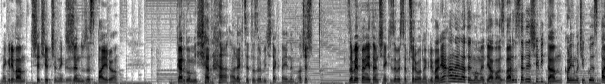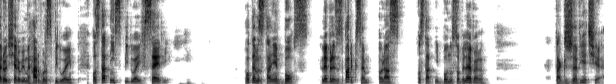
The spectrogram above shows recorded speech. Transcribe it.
Nagrywam trzeci odcinek z rzędu ze Spyro. Gardło mi siada, ale chcę to zrobić tak na jednym. Chociaż zrobię pewnie ten odcinek i zrobię sobie przerwę od nagrywania, ale na ten moment ja was bardzo serdecznie witam. W kolejnym odcinku jest Spyro. Dzisiaj robimy Harbor Speedway. Ostatni Speedway w serii. Potem zostanie boss, level ze Sparksem oraz ostatni bonusowy level. Także wiecie.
